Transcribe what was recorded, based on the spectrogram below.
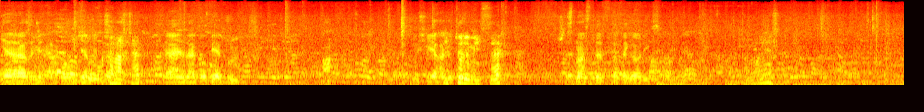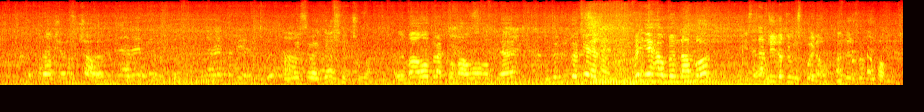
Nie, razem jechać. Idziemy. 18? Ja jestem jako opiekun. A. Musi jechać I które miejsce? 16 w kategorii swojej. No nieźle. Trochę się rozgrzałem. No słuchaj, ja się czułem, ale mało brakowało, nie? Gdybym tylko wiesz, wyjechałbym na bok i sobie tam gdzieś do tyłu spłynął, a to już bym był pomysł.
